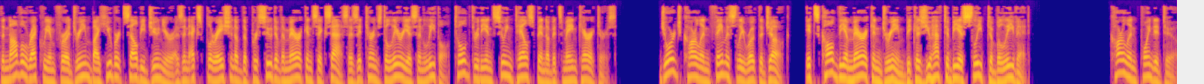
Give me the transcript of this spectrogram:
the novel Requiem for a Dream by Hubert Selby Jr. is an exploration of the pursuit of American success as it turns delirious and lethal, told through the ensuing tailspin of its main characters. George Carlin famously wrote the joke, "'It's called the American Dream because you have to be asleep to believe it." Carlin pointed to,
